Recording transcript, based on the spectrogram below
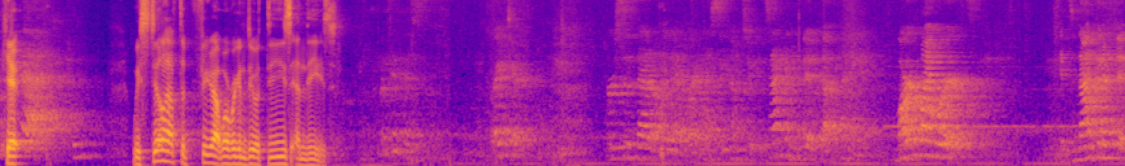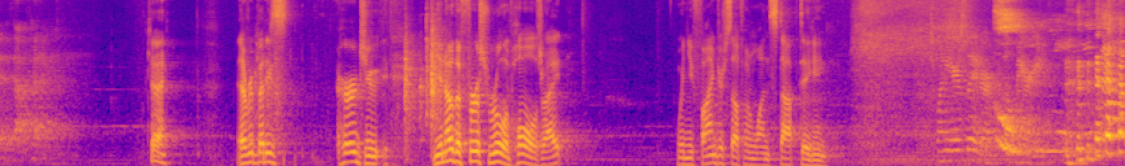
Okay. We still have to figure out what we're going to do with these and these. Right here. Versus that over there where it has to come to. It's not going to fit without cutting it. Mark my words. It's not going to fit without cutting it. Okay. Everybody's heard you. You know the first rule of holes, right? When you find yourself in one, stop digging. 20 years later, I'm still married.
